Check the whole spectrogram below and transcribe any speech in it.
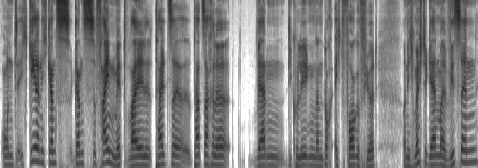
und ich gehe da nicht ganz, ganz fein mit, weil äh, Tatsache werden die Kollegen dann doch echt vorgeführt und ich möchte gern mal wissen,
